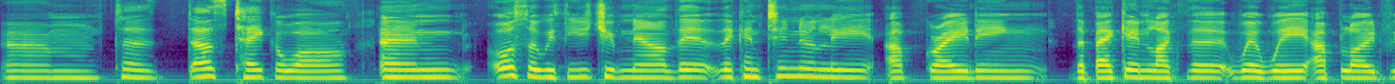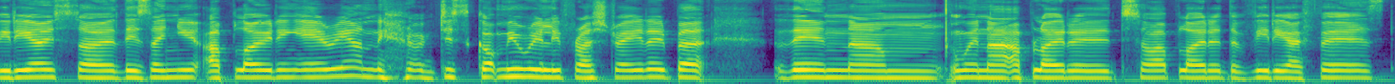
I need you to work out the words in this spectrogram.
Um, so does take a while, and also with YouTube now, they're they're continually upgrading the backend, like the where we upload videos. So there's a new uploading area, and it just got me really frustrated. But then um, when I uploaded, so I uploaded the video first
